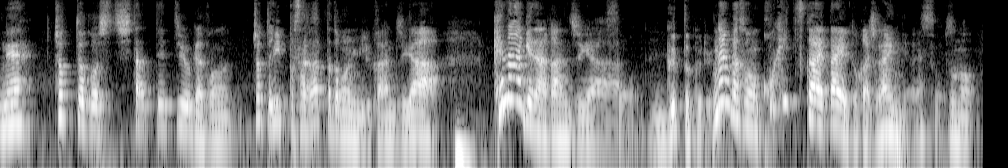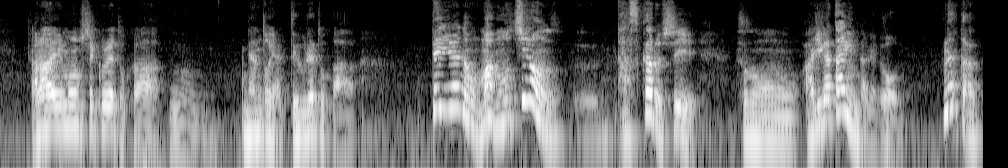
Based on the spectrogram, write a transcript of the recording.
ー、ねちょっとこう下手っていうかこのちょっと一歩下がったところにいる感じがけなげな感じがそうグッとくるなんかそのこき使いたいとかじゃないんだよね。そう。の洗い物してくれとかうんなんとかやってくれとかっていうのもまあもちろんうん助かるしそのありがたいんだけどなんか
